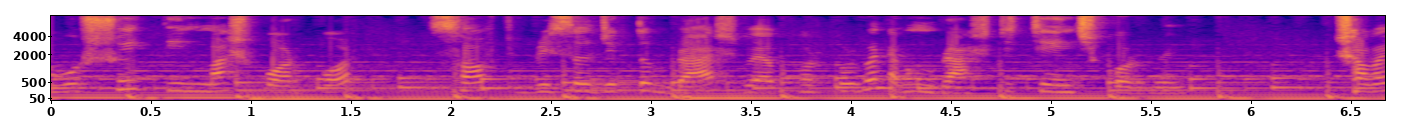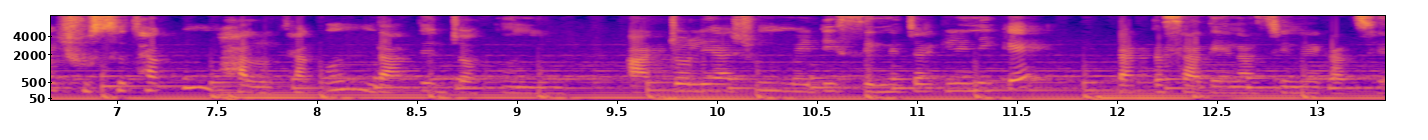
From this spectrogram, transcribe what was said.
অবশ্যই তিন মাস পর পর সফট ব্রিসলযুক্ত ব্রাশ ব্যবহার করবেন এবং ব্রাশটি চেঞ্জ করবেন। সবাই সুস্থ থাকুন, ভালো থাকুন, দাঁতের যত্ন নিন। আর চলে আসুন মেডি সিগনেচার ক্লিনিকে ডাক্তার সাদিয়া নাসরিনের কাছে।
